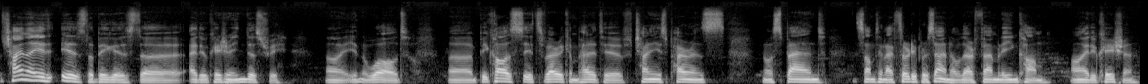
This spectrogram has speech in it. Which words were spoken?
China is, is the biggest uh, education industry uh, in the world uh, because it's very competitive. Chinese parents, you know, spend something like 30% of their family income on education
